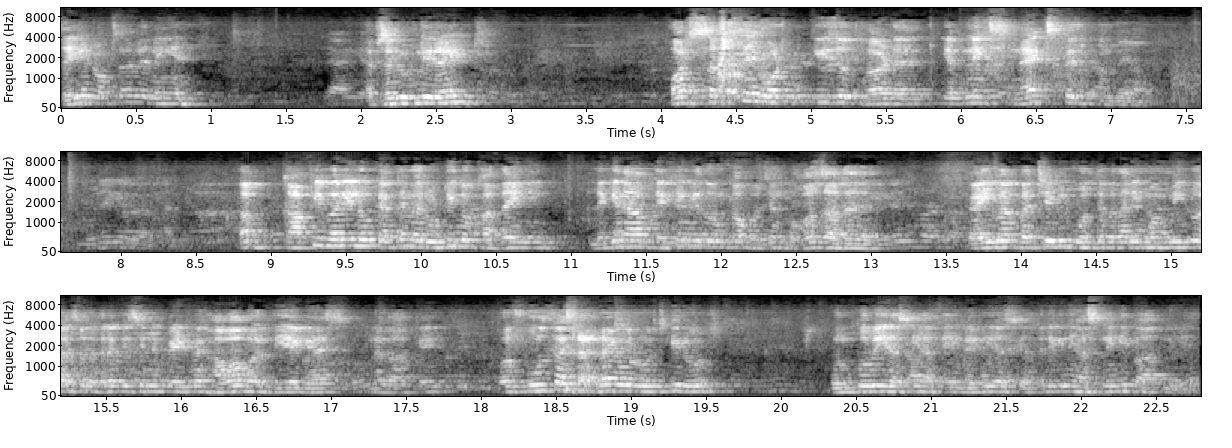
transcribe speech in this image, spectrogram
सही है डॉक्टर साहब या नहीं है? एब्सोल्युटली राइट और सबसे इम्पोर्टेंट चीज़ जो थर्ड है कि अपने स्नैक्स पे ध्यान दें आप। अब काफ़ी बारी लोग कहते हैं, मैं रोटी तो खाता ही नहीं, लेकिन आप देखेंगे तो उनका वज़न बहुत ज़्यादा है। कई बार बच्चे भी बोलते पता नहीं, मम्मी को ऐसा लग रहा है किसी ने पेट में हवा भर दी है गैस लगा के। और फूलता जा रहा है वो रोज की रोज। उनको भी हँसी आती है मेरी हँसी आती है, लेकिन हंसने की बात नहीं है।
